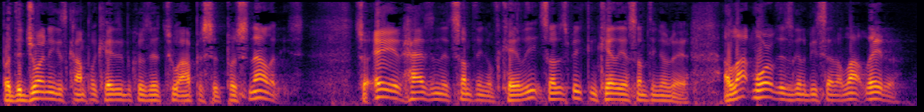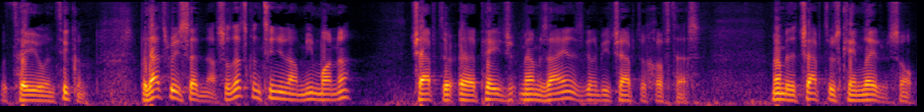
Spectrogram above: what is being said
But the joining is complicated because they're two opposite personalities. So it has in it something of Keli, so to speak, and Keli has something of Eir. A lot more of this is going to be said a lot later with Teyu and Tikkun. But that's what he said now. So let's continue now. Mimona, chapter, uh, page Mem Zayin is going to be chapter Chavtes. Remember the chapters came later, so.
